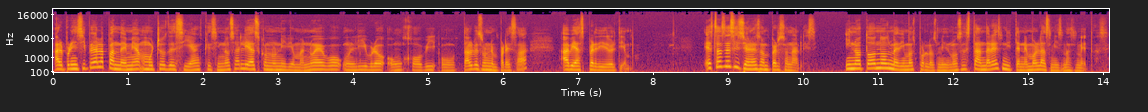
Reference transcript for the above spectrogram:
Al principio de la pandemia muchos decían que si no salías con un idioma nuevo, un libro o un hobby o tal vez una empresa, habías perdido el tiempo. Estas decisiones son personales y no todos nos medimos por los mismos estándares ni tenemos las mismas metas.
